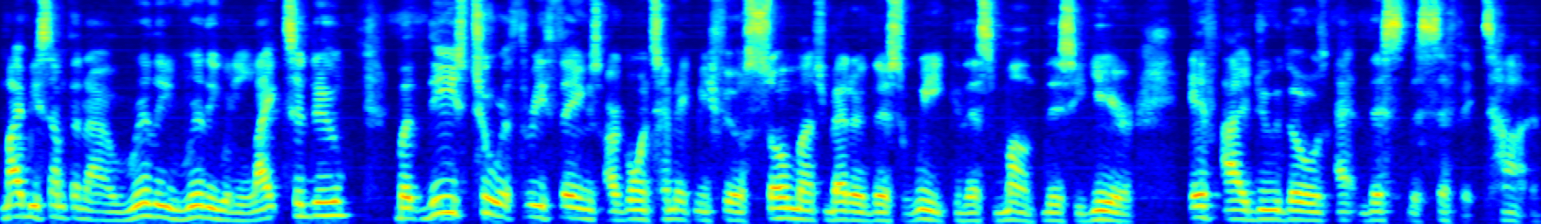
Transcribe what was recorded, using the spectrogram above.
might be something I really, really would like to do. But these two or three things are going to make me feel so much better this week, this month, this year, if I do those at this specific time.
